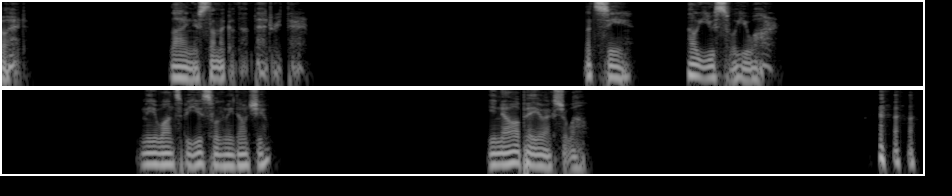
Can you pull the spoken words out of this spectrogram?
Go ahead. Lie on your stomach on that bed right there. Let's see how useful you are. You want to be useful to me, don't you? You know I'll pay you extra well.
